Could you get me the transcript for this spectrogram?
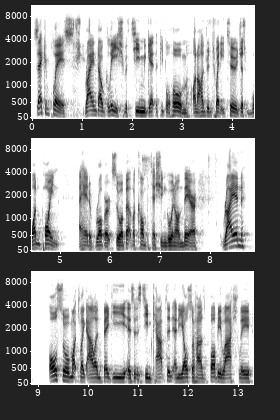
Second place, Ryan Dalglish with team Get the People Home on 122, just one point ahead of Robert. So a bit of a competition going on there. Ryan, also much like Alan, Big E is his team captain, and he also has Bobby Lashley,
